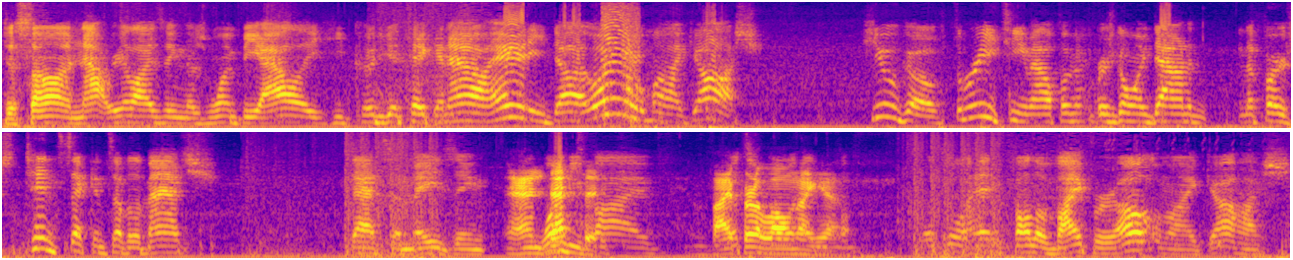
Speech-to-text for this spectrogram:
Dasan not realizing there's one B alley, he could get taken out, and he does. Oh my gosh! Hugo, three Team Alfa members going down in the first 10 seconds of the match. That's amazing. And 1v5. that's it. Viper Let's alone again. Let's go ahead and follow Viper. Oh my gosh.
